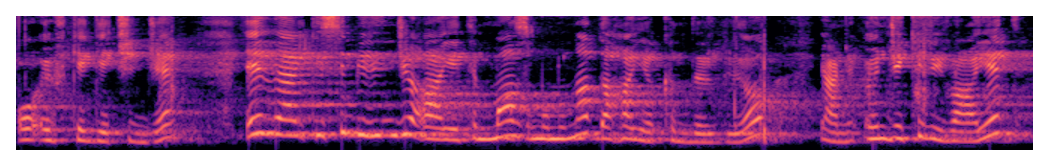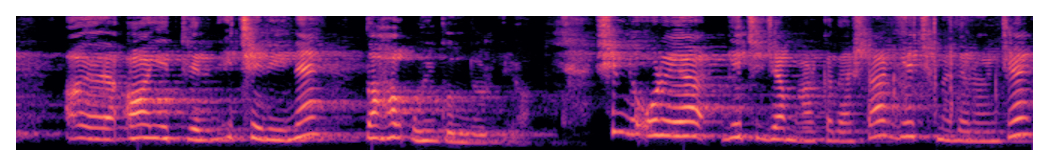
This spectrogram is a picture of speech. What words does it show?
o öfke geçince. Evvelkisi birinci ayetin mazmununa daha yakındır diyor. Yani önceki rivayet e, ayetlerin içeriğine daha uygundur diyor. Şimdi oraya geçeceğim arkadaşlar. Geçmeden önce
